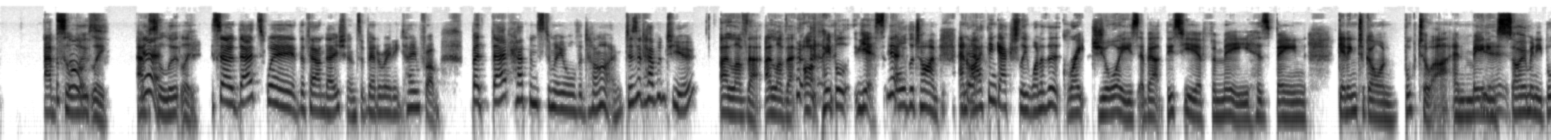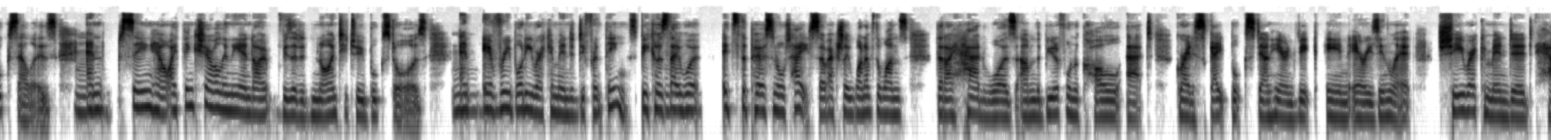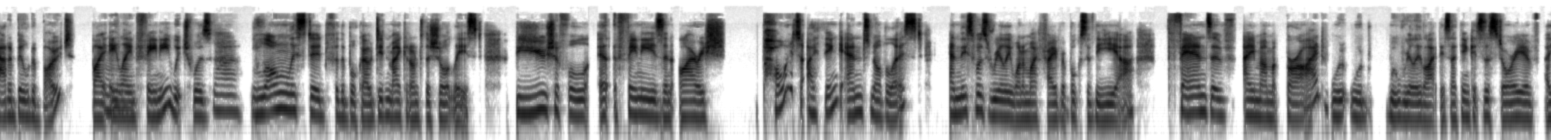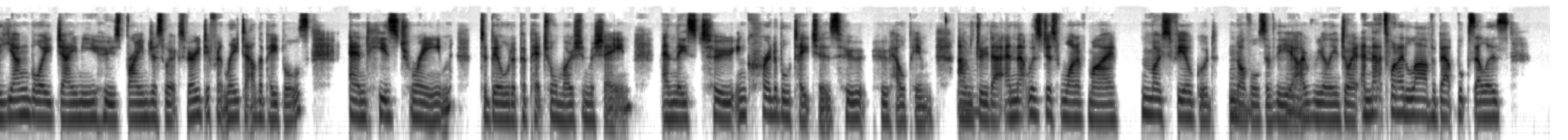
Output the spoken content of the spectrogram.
Absolutely. Absolutely. Yeah. So that's where the foundations of better reading came from. But that happens to me all the time. Does it happen to you? I love that. I love that. Oh, people, yes, yeah. all the time. And yeah. I think actually one of the great joys about this year for me has been getting to go on book tour and meeting yes. so many booksellers mm. and seeing how I think, Cheryl, in the end, I visited 92 bookstores mm. and everybody recommended different things because mm. they were it's the personal taste. So actually, one of the ones that I had was um, the beautiful Nicole at Great Escape Books down here in Vic in Aireys Inlet. She recommended How to Build a Boat by mm. Elaine Feeney, which was wow. long listed for the book. I didn't make it onto the short list. Beautiful. Uh, Feeney is an Irish poet, I think, and novelist. And this was really one of my favorite books of the year. Fans of Eimear McBride would, would will really like this. I think it's the story of a young boy, Jamie, whose brain just works very differently to other people's, and his dream to build a perpetual motion machine. And these two incredible teachers who who help him um, mm. do that. And that was just one of my most feel good Mm. novels of the year. Mm. I really enjoy it. And that's what I love about booksellers,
